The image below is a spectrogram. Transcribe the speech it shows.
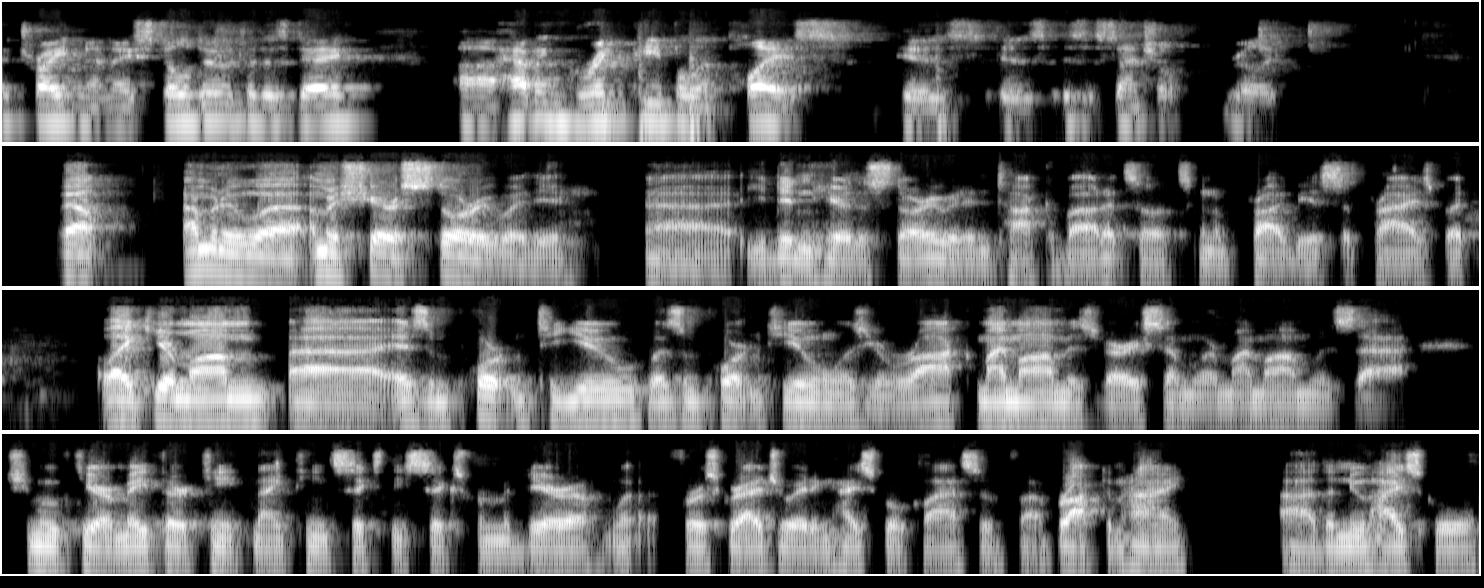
at triton and they still do to this day uh, having great people in place is is is essential, really. Well, I'm going to uh, I'm going to share a story with you. Uh, you didn't hear the story; we didn't talk about it, so it's going to probably be a surprise. But like your mom uh, is important to you, was important to you, and was your rock. My mom is very similar. My mom was uh, she moved here May 13th, 1966, from Madeira, first graduating high school class of uh, Brockton High, uh, the new high school,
